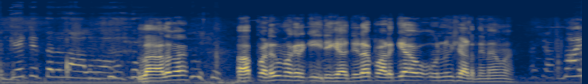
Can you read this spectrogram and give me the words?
ਅੱਗੇ ਚਿੱਤਰ ਲਾ ਲਵਾ ਲਾਲ ਵਾ ਆ। ਪੜੋ ਮਗਰ ਕੀ ਲਿਖਿਆ? ਜਿਹੜਾ ਪੜ ਗਿਆ ਉਹਨੂੰ ਛੱਡ ਦੇਣਾ ਵਾ। ਬਾਈ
